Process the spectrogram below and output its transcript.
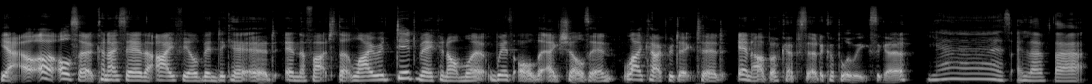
Yeah. Also, can I say that I feel vindicated in the fact that Lyra did make an omelette with all the eggshells in, like I predicted in our book episode a couple of weeks ago. Yes, I love that.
